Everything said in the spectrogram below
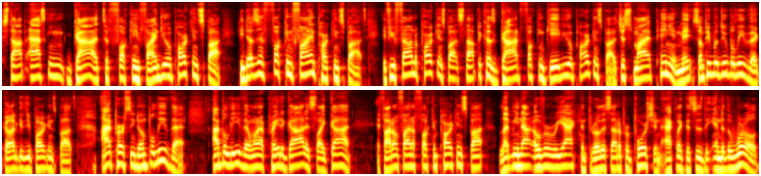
Stop asking God to fucking find you a parking spot. He doesn't fucking find parking spots. If you found a parking spot, it's not because God fucking gave you a parking spot. It's just my opinion. Some people do believe that God gives you parking spots. I personally don't believe that. I believe that when I pray to God, it's like, God, if I don't find a fucking parking spot, let me not overreact and throw this out of proportion, act like this is the end of the world.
